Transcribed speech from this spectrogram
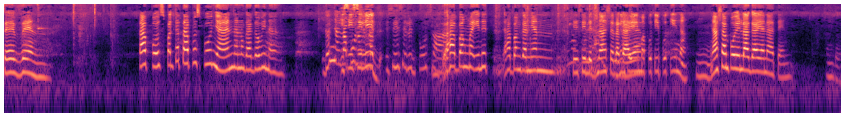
7. Tapos, pagkatapos po niyan, ano gagawin na? Ganyan lang Isisilid. po. Isisilid po sa... Habang mainit, habang ganyan, sisilid na sa Lagayan. lagayan. maputi-puti na. Hmm. Nasaan po yung lagayan natin? Andun.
